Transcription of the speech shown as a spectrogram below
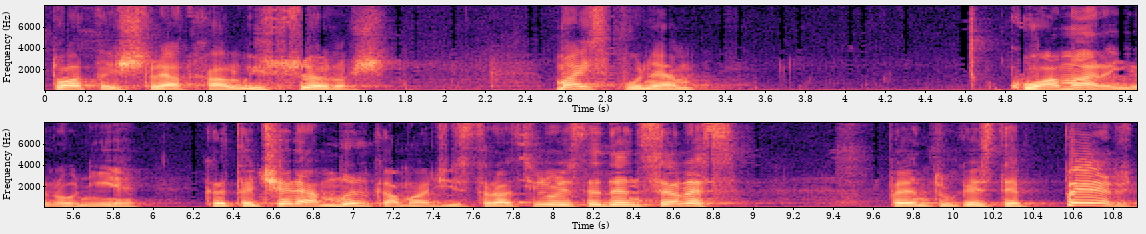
toată șleatha lui Soros. Mai spuneam, cu amară ironie, că tăcerea mâlca magistraților este de înțeles, pentru că este per,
